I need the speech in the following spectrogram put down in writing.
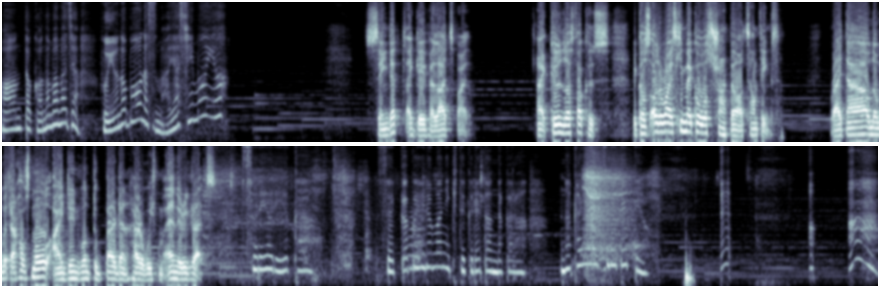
ほんとこのままじゃ冬のボーナスも怪しいもんよ。Saying that, I gave a light smile. I couldn't not focus, because otherwise Himeko was sharp about some things. Right now, no matter how small, I didn't want to burden her with any regrets. それよりゆか、せっかく昼間に来てくれたんだから、中庭連れてってよ。え、あ、ああ、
